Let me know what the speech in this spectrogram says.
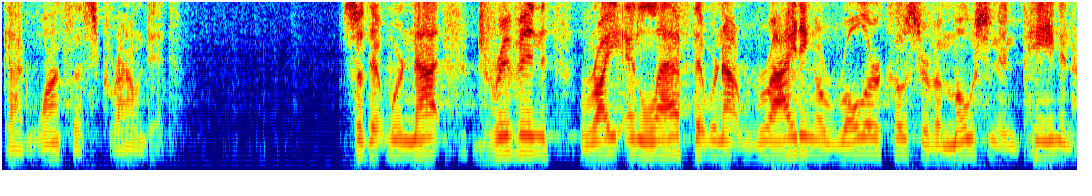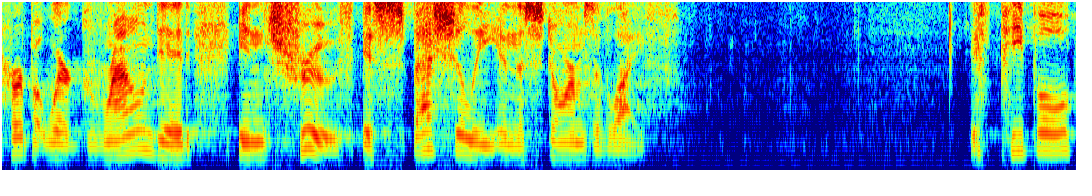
God wants us grounded so that we're not driven right and left, that we're not riding a roller coaster of emotion and pain and hurt, but we're grounded in truth, especially in the storms of life. If people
